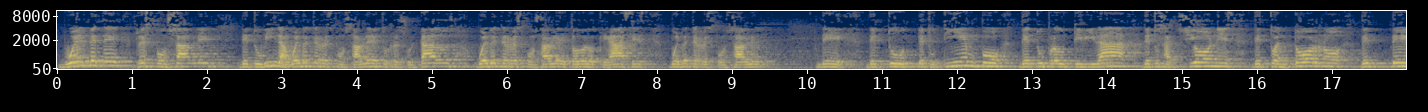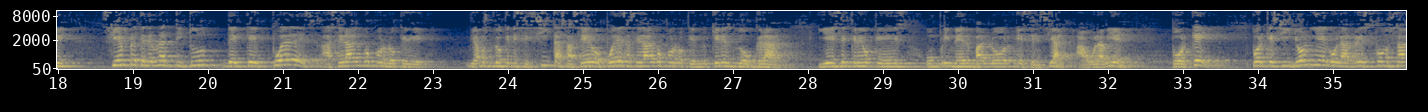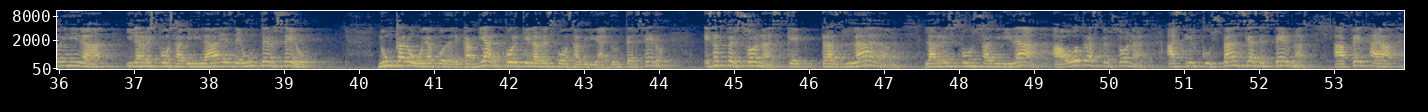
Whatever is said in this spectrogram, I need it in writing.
Vuélvete responsable de tu vida, vuélvete responsable de tus resultados, vuélvete responsable de todo lo que haces, vuélvete responsable de, de, tu, de tu tiempo, de tu productividad, de tus acciones, de tu entorno, de, de siempre tener una actitud de que puedes hacer algo por lo que, digamos, lo que necesitas hacer o puedes hacer algo por lo que quieres lograr. Y ese creo que es un primer valor esencial. Ahora bien, ¿por qué? Porque si yo niego la responsabilidad y la responsabilidad es de un tercero, nunca lo voy a poder cambiar porque la responsabilidad es de un tercero esas personas que trasladan la responsabilidad a otras personas, a circunstancias externas, a,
